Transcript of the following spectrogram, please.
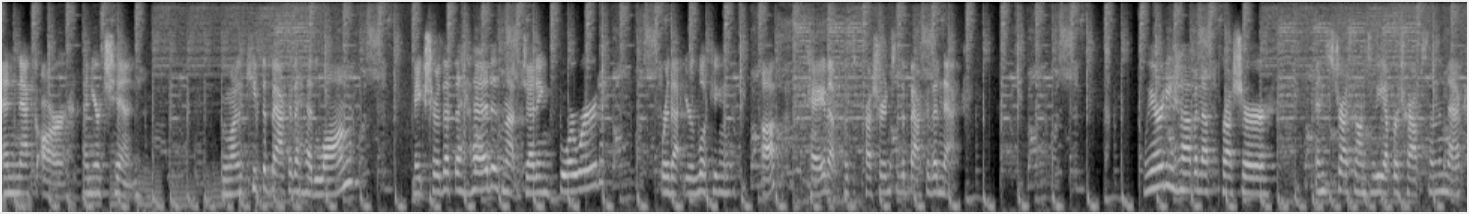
and neck are and your chin. We want to keep the back of the head long. Make sure that the head is not jetting forward or that you're looking up. Okay, that puts pressure into the back of the neck. We already have enough pressure and stress onto the upper traps and the neck.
